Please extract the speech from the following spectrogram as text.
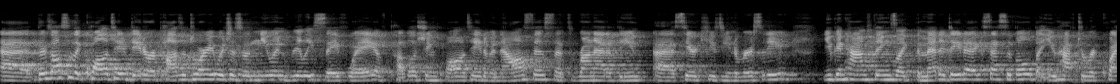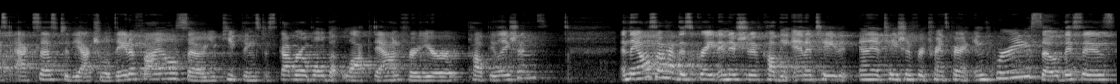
uh, there's also the qualitative data repository, which is a new and really safe way of publishing qualitative analysis that's run out of the uh, Syracuse University. You can have things like the metadata accessible, but you have to request access to the actual data file, so you keep things discoverable but locked down for your populations. And they also have this great initiative called the Annotation for Transparent Inquiry. So this is,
